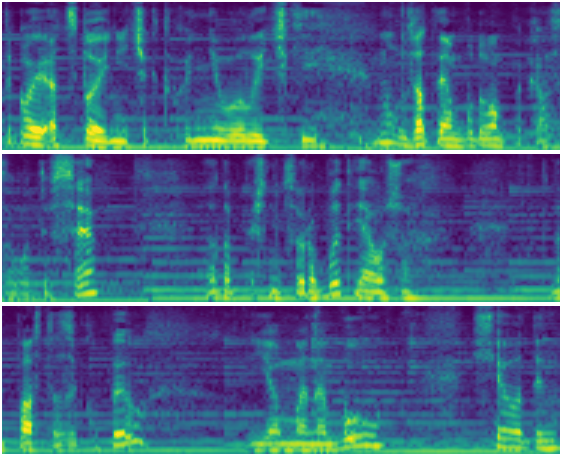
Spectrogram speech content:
Такий отстойничок, такий невеличкий. Ну, завтра я буду вам показувати все. Завтра почну це робити. Я вже пінопласта закупив. Є в мене був ще один.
